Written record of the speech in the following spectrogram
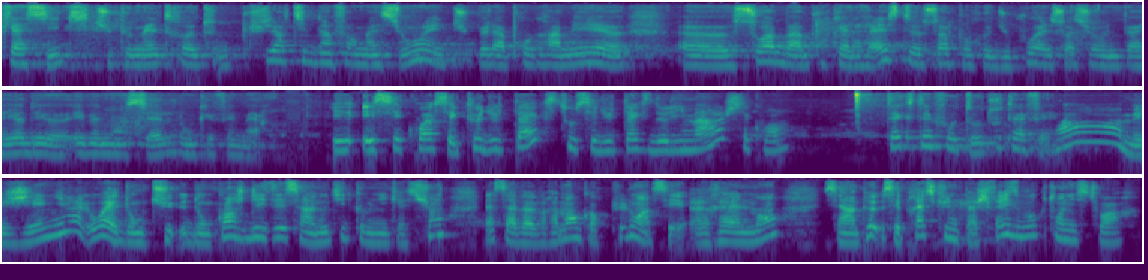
classique. Tu peux mettre euh, plusieurs types d'informations et tu peux la programmer euh, soit bah, pour qu'elle reste, soit pour que du coup elle soit sur une période événementielle, donc éphémère. Et c'est quoi? C'est que du texte ou c'est du texte de l'image? C'est quoi? Texte et photo, tout à fait. Ah, mais génial. Ouais, donc tu, donc quand je disais c'est un outil de communication, là ça va vraiment encore plus loin. C'est réellement, c'est un peu, c'est presque une page Facebook ton histoire.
